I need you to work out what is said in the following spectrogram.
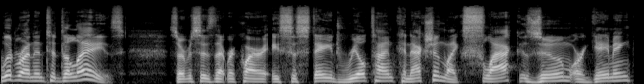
would run into delays. Services that require a sustained real time connection, like Slack, Zoom, or gaming,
